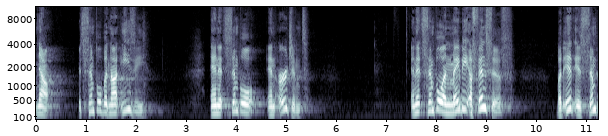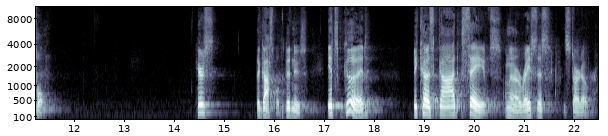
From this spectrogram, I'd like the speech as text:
Now, it's simple but not easy, and it's simple and urgent, and it's simple and maybe offensive, but it is simple. Here's the gospel, the good news. It's good because God saves. I'm going to erase this and start over.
